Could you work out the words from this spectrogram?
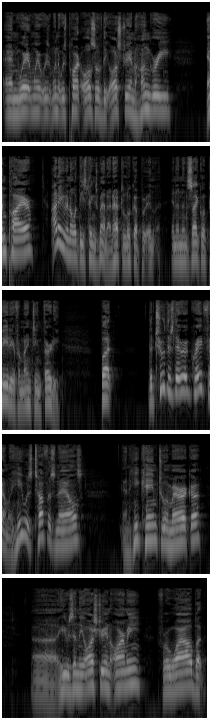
And where, where it was, when it was part also of the Austrian Hungary Empire, I don't even know what these things meant. I'd have to look up in, in an encyclopedia from 1930. But the truth is, they were a great family. He was tough as nails, and he came to America. Uh, he was in the Austrian army for a while, but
